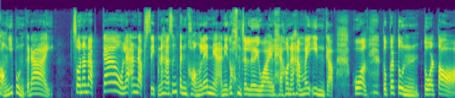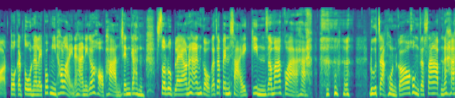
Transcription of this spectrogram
ของญี่ปุ่นก็ได้ ส่วนอันดับ 9 และอันดับ 10นะคะซึ่งเป็นของเล่นเนี่ยอันนี้ก็คงจะเลยวัยแล้วนะคะไม่อินกับพวกตุ๊กตุนตัวต่อตัวการ์ตูนอะไรพวกนี้เท่าไหร่นะคะนี่ก็ขอผ่านเช่นกันสรุปแล้วนะคะอันโกก็จะเป็นสายกินซะมากกว่าค่ะ ดูจากหุ่นก็คงจะทราบนะคะ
